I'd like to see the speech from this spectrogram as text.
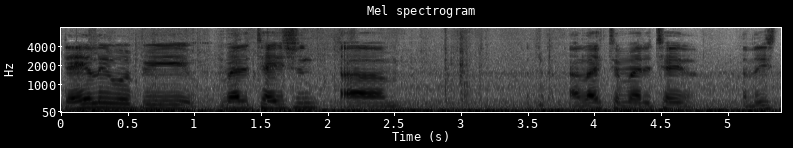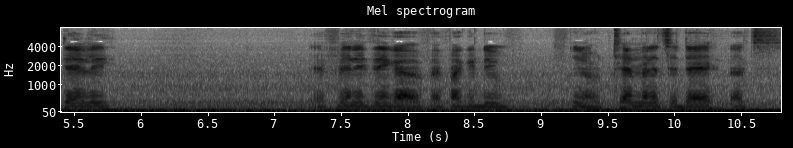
Daily would be meditation. Um, I like to meditate at least daily. If anything, if, if I could do, you know, ten minutes a day, that's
